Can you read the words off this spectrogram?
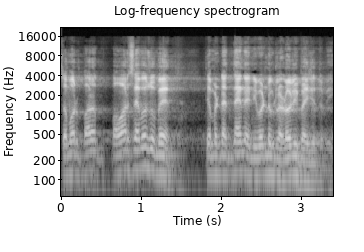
समोर परत पवारसाहेबच उभे आहेत. ते म्हणतात नाही नाही निवडणूक लढवली पाहिजे तुम्ही.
